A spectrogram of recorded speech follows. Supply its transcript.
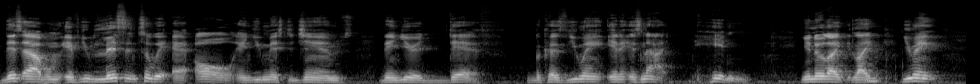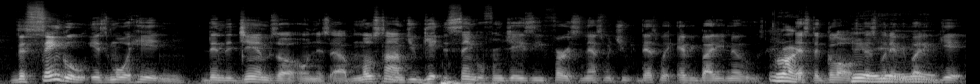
this album. If you listen to it at all and you miss the gems, then you're deaf because you ain't. It, it's not hidden. You know, like like you ain't. The single is more hidden than the gems are on this album. Most times you get the single from Jay Z first, and that's what you. That's what everybody knows. Right. That's the gloss. Yeah, that's what yeah, everybody yeah. get.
